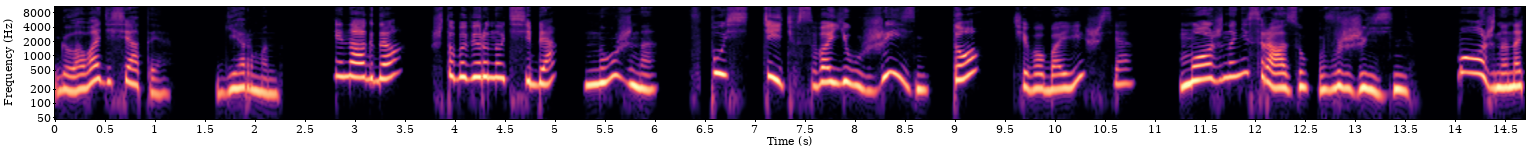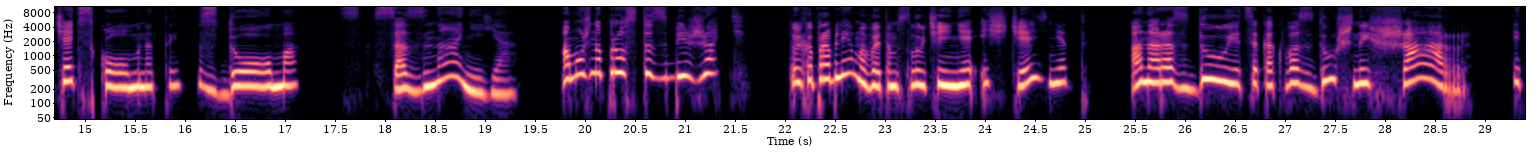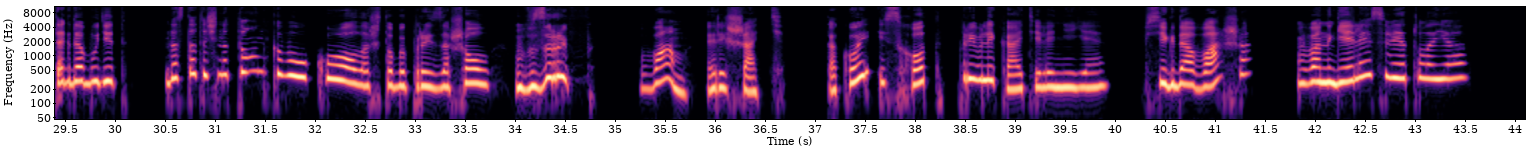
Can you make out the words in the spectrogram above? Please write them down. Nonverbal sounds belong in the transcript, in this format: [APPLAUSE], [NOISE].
Глава десятая. Герман. Иногда, чтобы вернуть себя, нужно впустить в свою жизнь то, чего боишься. Можно не сразу в жизнь. Можно начать с комнаты, с дома, с сознания. А можно просто сбежать. Только проблема в этом случае не исчезнет. Она раздуется, как воздушный шар, и тогда будет достаточно тонкого укола, чтобы произошел взрыв. Вам решать, какой исход привлекательнее. Всегда ваша Вангелия Светлая.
